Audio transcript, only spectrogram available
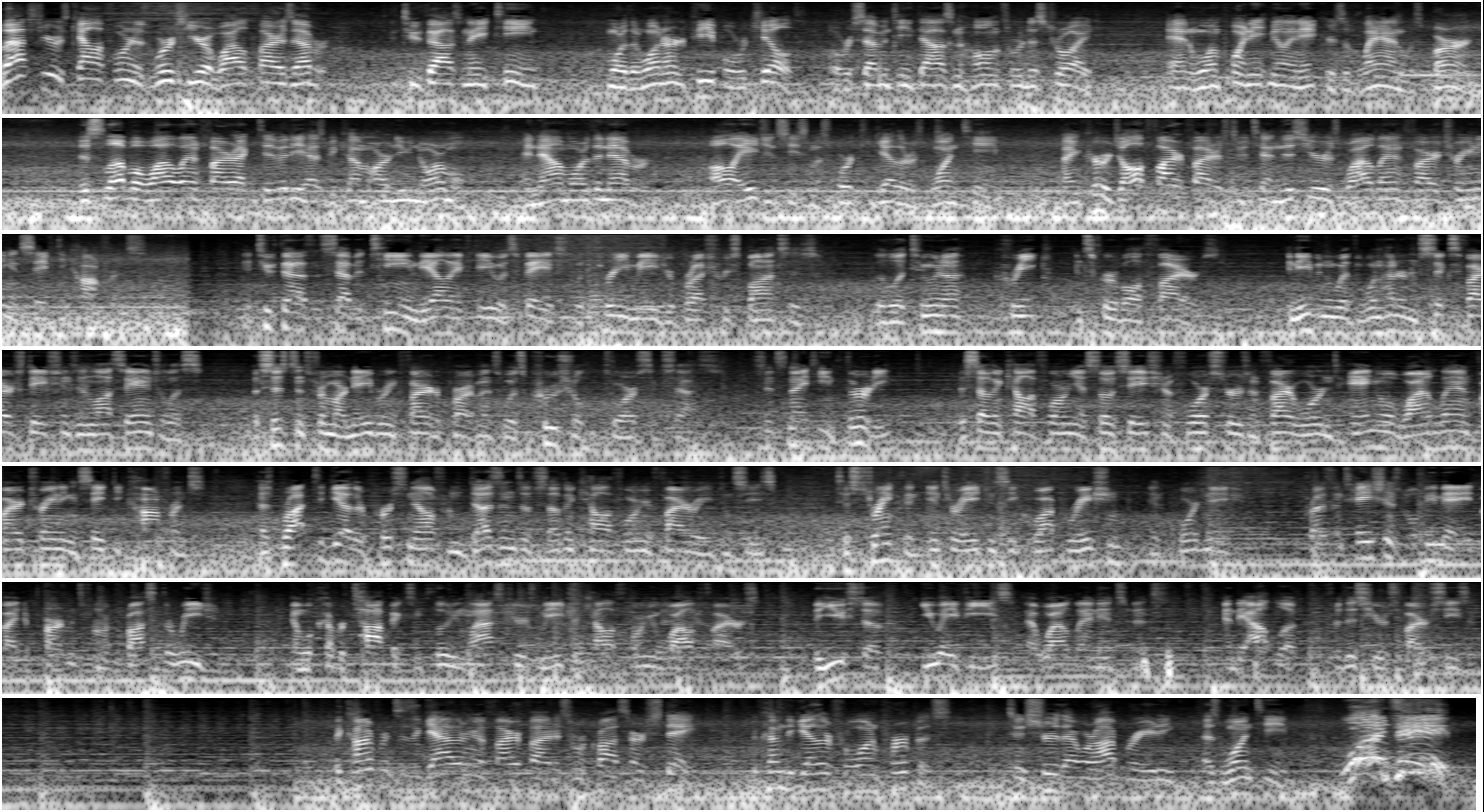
Last year was California's worst year of wildfires ever. In 2018, more than 100 people were killed, over 17,000 homes were destroyed, and 1.8 million acres of land was burned. This level of wildland fire activity has become our new normal, and now more than ever, all agencies must work together as one team. I encourage all firefighters to attend this year's Wildland Fire Training and Safety Conference. In 2017, the LAFD was faced with three major brush responses, the La Tuna, Creek, and Skirball fires. And even with 106 fire stations in Los Angeles, assistance from our neighboring fire departments was crucial to our success. Since 1930, the Southern California Association of Foresters and Fire Wardens annual Wildland Fire Training and Safety Conference has brought together personnel from dozens of Southern California fire agencies to strengthen interagency cooperation and coordination. Presentations will be made by departments from across the region and will cover topics including last year's major California wildfires, the use of UAVs at wildland incidents, and the outlook for this year's fire season. The conference is a gathering of firefighters from across our state who come together for one purpose, to ensure that we're operating as one team. One team!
